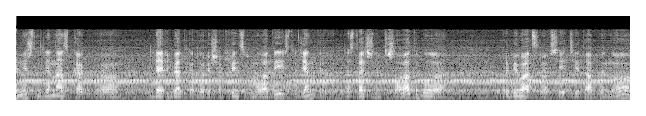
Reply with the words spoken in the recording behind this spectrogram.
Конечно, для нас, как э, для ребят, которые еще, в принципе, молодые студенты, достаточно тяжеловато было пробиваться во все эти этапы, но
